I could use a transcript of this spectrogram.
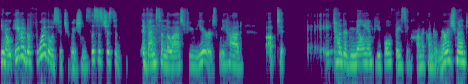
you know, even before those situations, this is just a, events in the last few years. We had up to 800 million people facing chronic undernourishment,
